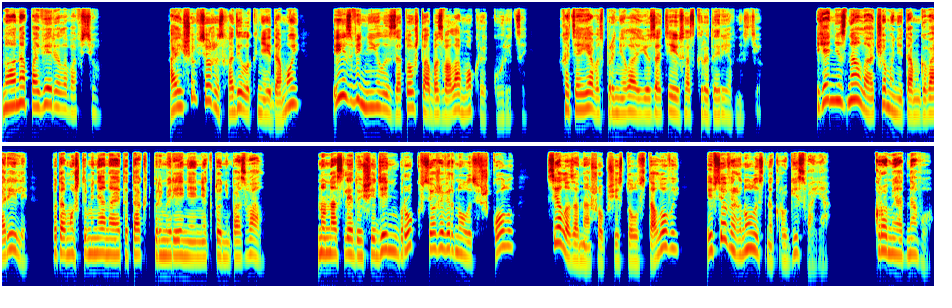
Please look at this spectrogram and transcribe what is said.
Но она поверила во все. А еще все же сходила к ней домой и извинилась за то, что обозвала мокрой курицей, хотя я восприняла ее затею со скрытой ревностью. Я не знала, о чем они там говорили, потому что меня на этот акт примирения никто не позвал. Но на следующий день Брук все же вернулась в школу, села за наш общий стол в столовой, и все вернулось на круги своя. Кроме одного.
